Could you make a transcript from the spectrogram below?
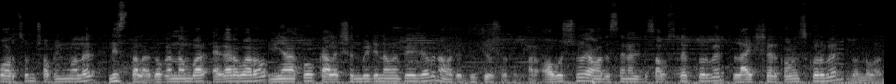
পরচুন শপিং মলের নিচতলা। দোকান নাম্বার এগারো বারো মিয়াকো কালেকশন বিডি নামে পেয়ে যাবেন আমাদের দ্বিতীয় শোরুম। আর অবশ্যই আমাদের চ্যানেলটি সাবস্ক্রাইব করবেন লাইক শেয়ার কমেন্টস করবেন। ধন্যবাদ।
